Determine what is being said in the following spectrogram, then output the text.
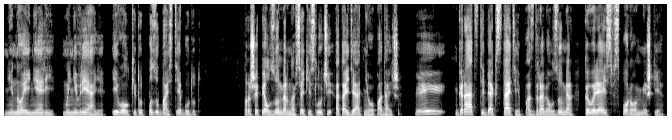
Не ной и не ори, мы не в реале, и волки тут по зубасте будут. Прошипел Зумер на всякий случай, отойдя от него подальше. «Эй, град с тебя, кстати», — поздравил Зумер, ковыряясь в споровом мешке.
